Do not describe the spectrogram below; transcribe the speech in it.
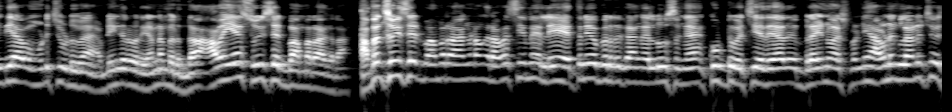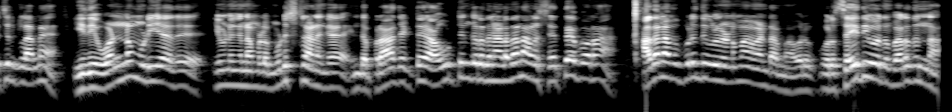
இந்தியாவை முடிச்சு விடுவேன் அப்படிங்கிற ஒரு எண்ணம் இருந்தால் அவன் ஏன் சூசைட் பாம்பர் ஆகிறான்? அவன் சூசைட் பாம்பர் ஆகணுங்கிற அவசியமே இல்லையே. எத்தனையோ பேர் இருக்காங்க லூசுங்க கூப்பிட்டு வச்சு எதையாவது பிரெயின் வாஷ் பண்ணி அவனுங்களை அனுப்பிச்சு வச்சிருக்கலாமே. இது ஒன்றும் முடியாது. இவனுங்க நம்மளை முடிச்சிட்டானுங்க. இந்த ப்ராஜெக்ட் அவுட்டுங்கிறதுனால தானே அவன் செத்தே போகிறான் அதை நம்ம புரிந்து கொள்ளணுமா வேண்டாமா? ஒரு ஒரு செய்தி ஒன்று வருதுன்னா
